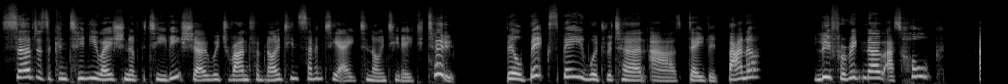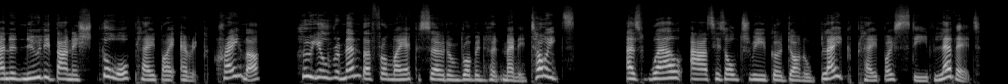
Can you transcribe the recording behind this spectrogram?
served as a continuation of the TV show, which ran from 1978 to 1982. Bill Bixby would return as David Banner, Lou Ferrigno as Hulk, and a newly banished Thor played by Eric Kramer, who you'll remember from my episode on Robin Hood Men in Tights, as well as his alter ego Donald Blake played by Steve Levitt.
